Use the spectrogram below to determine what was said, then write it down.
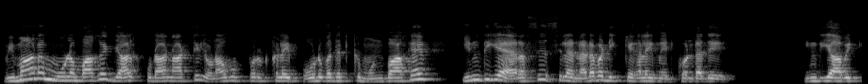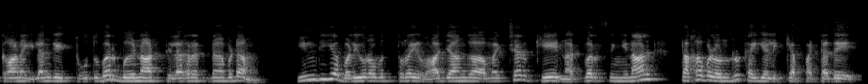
விமானம் மூலமாக யாழ் குடாநாட்டில் உணவுப் பொருட்களை போடுவதற்கு முன்பாக இந்திய அரசு சில நடவடிக்கைகளை மேற்கொண்டது. இந்தியாவிற்கான இலங்கை தூதுவர் பேர்னாட் திலகரட்னவிடம் இந்திய வெளியுறவுத்துறை ராஜாங்க அமைச்சர் கே. நட்வர் சிங்கினால் தகவல் ஒன்று கையளிக்கப்பட்டது.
